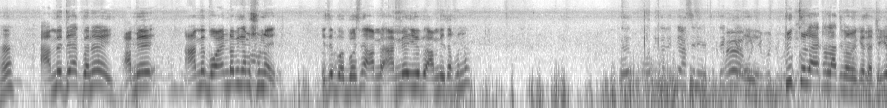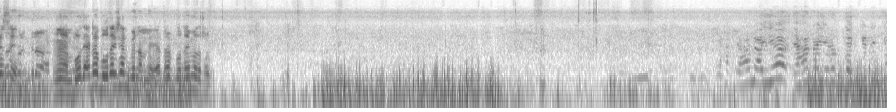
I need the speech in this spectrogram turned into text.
হ্যাঁ? আমি আমি আমি বয়ান টপিক আমি শুনাই। এই যে বলছি না, আমি আমি এইভাবে আমি দেখুন না? টুক করলে একটা লাতি মারবে কেদা ঠিক আছে? হ্যাঁ একটা থাকবে না, আমি, একটা বোধাই মতো থাকবে এখানে আইয়ে, এখানে আইয়ে এরকম দেখকে দেখকে,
